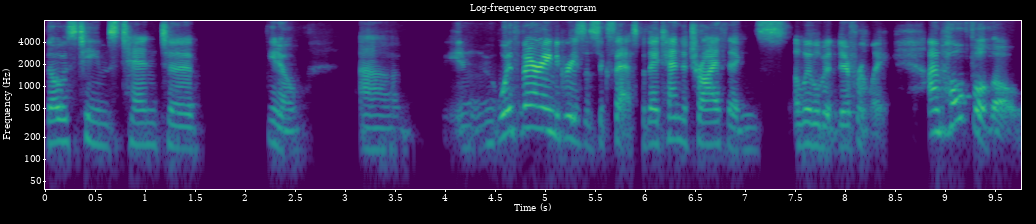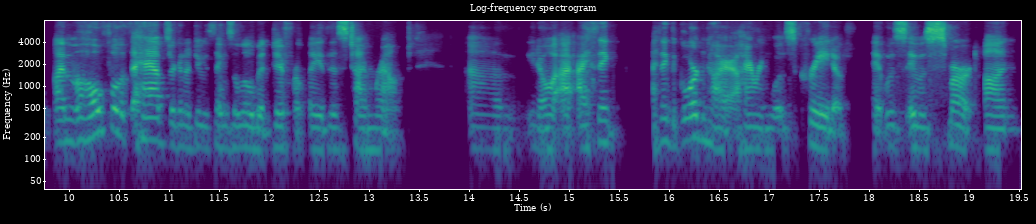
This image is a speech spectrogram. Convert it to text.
those teams tend to, you know. Uh, in, with varying degrees of success, but they tend to try things a little bit differently. I'm hopeful, though. I'm hopeful that the Habs are going to do things a little bit differently this time around. Um, you know, I, I, think I think the Gorton hiring was creative. It was it was smart on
